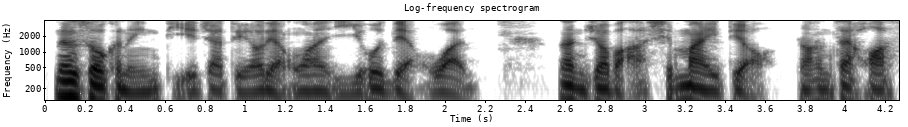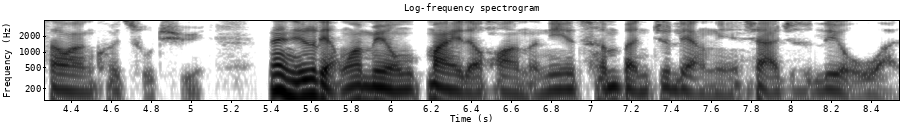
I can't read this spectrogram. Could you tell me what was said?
那个时候可能叠加叠到两万一或两万，那你就要把它先卖掉，然后再花三万块出去。那你这个两万没有卖的话呢，你的成本就两年下来就是六万。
